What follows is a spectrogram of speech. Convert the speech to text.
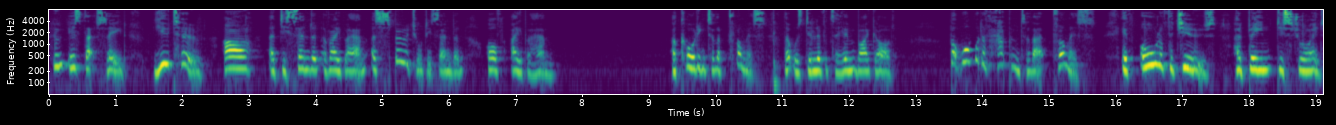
who is that seed, you too are a descendant of Abraham, a spiritual descendant of Abraham according to the promise that was delivered to him by God. But what would have happened to that promise if all of the Jews had been destroyed,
